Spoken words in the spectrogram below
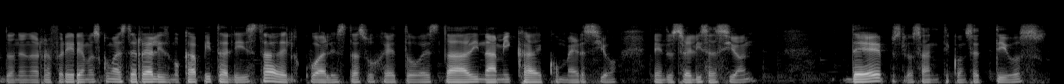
donde nos referiremos como a este realismo capitalista del cual está sujeto esta dinámica de comercio, de industrialización de pues, los anticonceptivos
